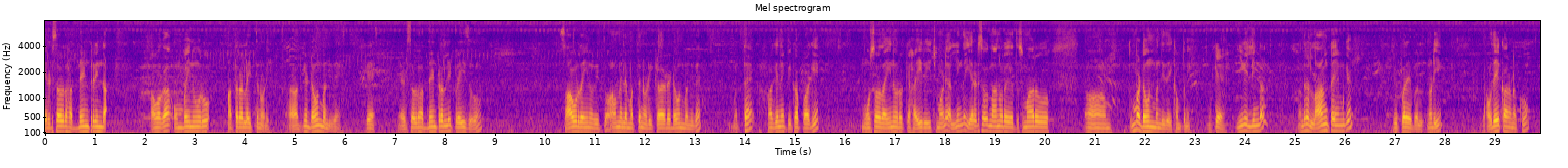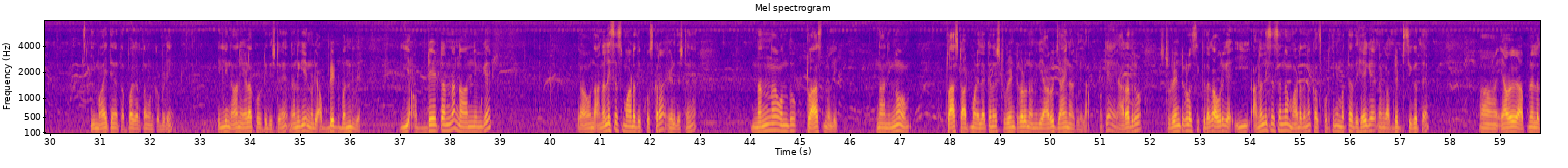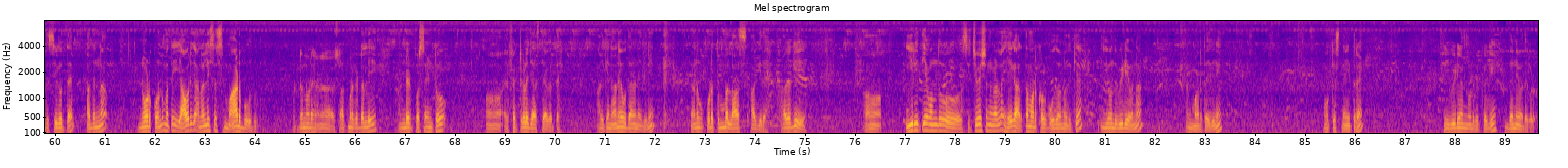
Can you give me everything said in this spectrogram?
ಎರಡು ಸಾವಿರದ ಹದಿನೆಂಟರಿಂದ ಆವಾಗ ಒಂಬೈನೂರು ಆ ಥರ ಎಲ್ಲ ಇತ್ತು ನೋಡಿ. ಅದಕ್ಕೆ ಡೌನ್ ಬಂದಿದೆ. ಓಕೆ ಎರಡು ಸಾವಿರದ ಹದಿನೆಂಟರಲ್ಲಿ ಪ್ರೈಸು ಸಾವಿರದ ಐನೂರು ಇತ್ತು. ಆಮೇಲೆ ಮತ್ತೆ ನೋಡಿ, ಕೆಳಗಡೆ ಡೌನ್ ಬಂದಿದೆ. ಮತ್ತು ಹಾಗೆಯೇ ಪಿಕಪ್ ಆಗಿ ಮೂರು ಸಾವಿರದ ಐನೂರಕ್ಕೆ ಹೈ ರೀಚ್ ಮಾಡಿ ಅಲ್ಲಿಂದ ಎರಡು ಸಾವಿರದ ನಾನ್ನೂರೈವತ್ತು ಸುಮಾರು ತುಂಬ ಡೌನ್ ಬಂದಿದೆ ಈ ಕಂಪನಿ ಓಕೆ ಈಗ ಇಲ್ಲಿಂದ ಅಂದರೆ ಲಾಂಗ್ ಟೈಮ್ಗೆ ಪ್ರಿಪರೇಬಲ್ ನೋಡಿ, ಯಾವುದೇ ಕಾರಣಕ್ಕೂ ಈ ಮಾಹಿತಿಯನ್ನು ತಪ್ಪಾಗಿ ಅರ್ಥ ಮಾಡ್ಕೋಬೇಡಿ. ಇಲ್ಲಿ ನಾನು ಹೇಳಕ್ಕೆ ಹೊರಟಿದ್ದಿಷ್ಟೇ ನನಗೆ ನೋಡಿ ಅಪ್ಡೇಟ್ ಬಂದಿದೆ. ಈ ಅಪ್ಡೇಟನ್ನು ನಾನು ನಿಮಗೆ ಒಂದು ಅನಾಲಿಸಿಸ್ ಮಾಡೋದಕ್ಕೋಸ್ಕರ ಹೇಳಿದಷ್ಟೇ. ನನ್ನ ಒಂದು ಕ್ಲಾಸ್ನಲ್ಲಿ ನಾನಿನ್ನೂ ಕ್ಲಾಸ್ ಸ್ಟಾರ್ಟ್ ಮಾಡಿಲ್ಲ. ಯಾಕೆಂದರೆ ಸ್ಟೂಡೆಂಟ್ಗಳು ನನಗೆ ಯಾರೂ ಜಾಯ್ನ್ ಆಗಲಿಲ್ಲ. ಓಕೆ ಯಾರಾದರೂ ಸ್ಟೂಡೆಂಟ್ಗಳು ಸಿಕ್ಕಿದಾಗ ಅವರಿಗೆ ಈ ಅನಾಲಿಸಿಸನ್ನು ಮಾಡೋದನ್ನು ಕಲಿಸ್ಕೊಡ್ತೀನಿ. ಮತ್ತು ಅದು ಹೇಗೆ ನಮಗೆ ಅಪ್ಡೇಟ್ ಸಿಗುತ್ತೆ ಯಾವ್ಯಾವ ಆ್ಯಪ್ನಲ್ಲಿ ಅದು ಸಿಗುತ್ತೆ ಅದನ್ನು ನೋಡಿಕೊಂಡು ಮತ್ತು ಯಾವ ರೀತಿ ಅನಾಲಿಸಿಸ್ ಮಾಡ್ಬೋದು. ಬಟ್ ನೋಡಿ ಸ್ಟಾಕ್ ಮಾರ್ಕೆಟಲ್ಲಿ ಹಂಡ್ರೆಡ್ ಪರ್ಸೆಂಟು ಎಫೆಕ್ಟ್ಗಳು ಜಾಸ್ತಿ ಆಗುತ್ತೆ. ಅದಕ್ಕೆ ನಾನೇ ಉದಾಹರಣೆ ಇದ್ದೀನಿ. ನನಗೂ ಕೂಡ ತುಂಬ ಲಾಸ್ ಆಗಿದೆ. ಹಾಗಾಗಿ ಈ ರೀತಿಯ ಒಂದು ಸಿಚುವೇಶನ್ಗಳನ್ನ ಹೇಗೆ ಅರ್ಥ ಮಾಡ್ಕೊಳ್ಬೋದು ಅನ್ನೋದಕ್ಕೆ ಈ ಒಂದು ವಿಡಿಯೋವನ್ನು ನಾನು ಮಾಡ್ತಾಯಿದ್ದೀನಿ ಓಕೆ ಸ್ನೇಹಿತರೆ, ಈ ವಿಡಿಯೋನ ನೋಡೋದಕ್ಕಾಗಿ ಧನ್ಯವಾದಗಳು.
